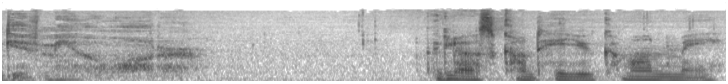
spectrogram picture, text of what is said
Give me the water. The glass can't hear you. Command me.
